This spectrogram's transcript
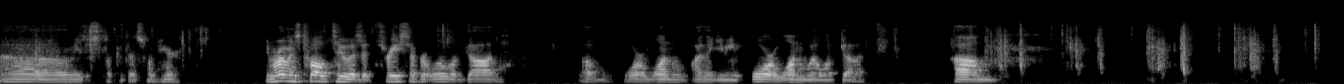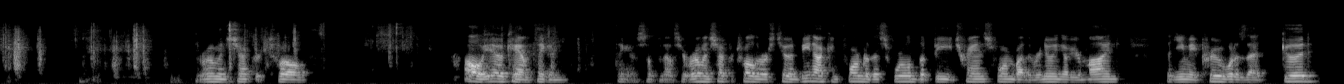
uh, let me just look at this one here. In Romans 12, 2, is it three separate will of God of, or one, I think you mean, or one will of God. Um, Romans chapter 12. Oh, yeah, okay, I'm thinking thinking of something else here. Romans chapter 12, verse 2, and be not conformed to this world, but be transformed by the renewing of your mind, that you may prove what is that good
